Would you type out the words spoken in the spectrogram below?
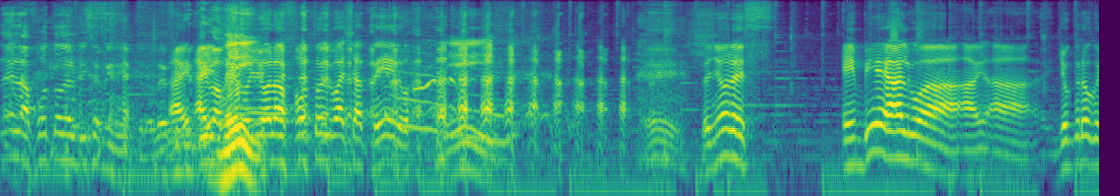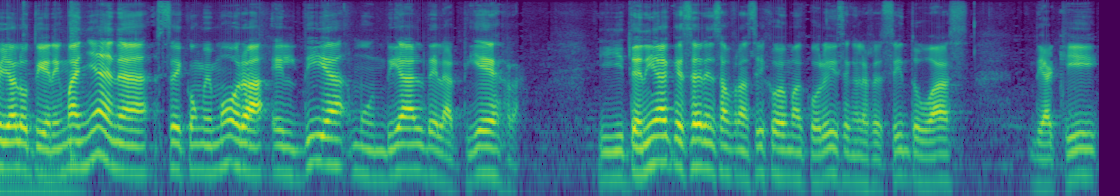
poner la foto del viceministro, Ahí, definitivamente. yo la foto del bachatero. Señores, envié algo a, a- a- Yo creo que ya lo tienen. Mañana se conmemora el Día Mundial de la Tierra. Y tenía que ser en San Francisco de Macorís, en el recinto UAS de aquí,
